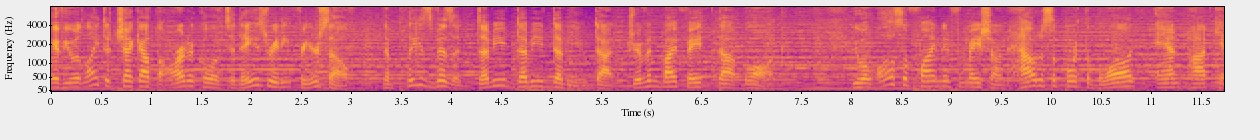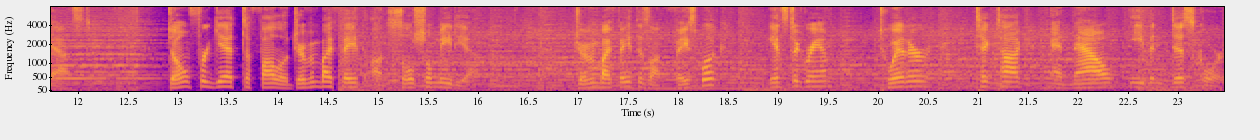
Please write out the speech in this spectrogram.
If you would like to check out the article of today's reading for yourself, then please visit www.drivenbyfaith.blog. You will also find information on how to support the blog and podcast. Don't forget to follow Driven by Faith on social media. Driven by Faith is on Facebook, Instagram, Twitter, TikTok, and now even Discord.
